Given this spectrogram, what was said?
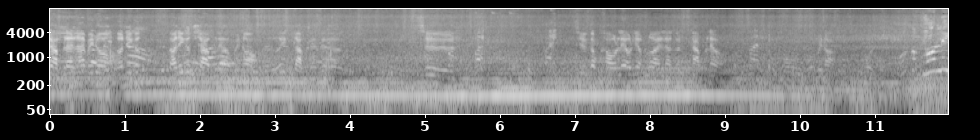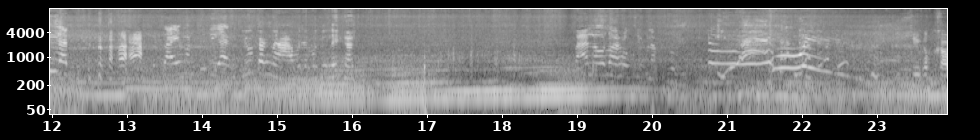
กลับแล้วนะพี่น้องตอนนี้ก็ตอนนี้ก็กลับแล้วพี่น้องเอ้ยกลับแล้วเด้อชื่อชื่อกับเขาแล้วเรียบร้อยแล้วก็กลับแล้วโอ้พี่น้องเขาเรียนไซส์มันเรียนยุ่ตั้งนานมันจะมาเรียนสายโลร้อยหกสิบแล้วชื่อกับเขา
